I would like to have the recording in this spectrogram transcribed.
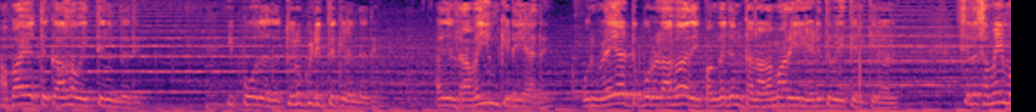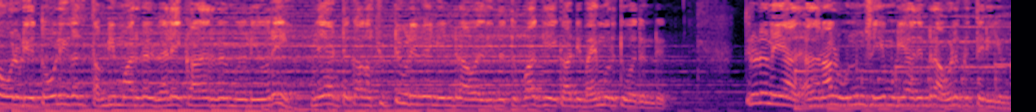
அபாயத்துக்காக வைத்திருந்தது. இப்போது அது துருப்பிடித்து கிடந்தது. அதில் ரவையும் கிடையாது. ஒரு விளையாட்டுப் பொருளாக அதை பங்கஜம் தன் அலமாரியில் எடுத்து வைத்திருக்கிறாள். சில சமயம் அவளுடைய தோழிகள் தம்பிமார்கள் வேலைக்காரர்கள் முதலியோரை விளையாட்டுக்காக சுட்டு விடுவேன் என்று அவள் இந்த துப்பாக்கியை காட்டி பயமுறுத்துவதுண்டு. திருடனையா அதனால் ஒன்றும் செய்ய முடியாது என்று அவளுக்கு தெரியும்.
